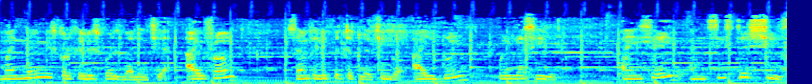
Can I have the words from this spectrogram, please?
my name is Jorge Luis Flores Valencia. I'm from San Felipe Teclacingo. I bring Puebla City. I say and sister she's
